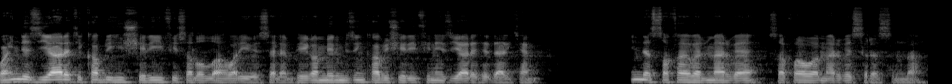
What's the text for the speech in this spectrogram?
Ve inde ziyareti kabrihi şerifi sallallahu aleyhi ve sellem. Peygamberimizin kabri şerifini ziyaret ederken. İnde Safa ve Merve, Safa ve Merve sırasında.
